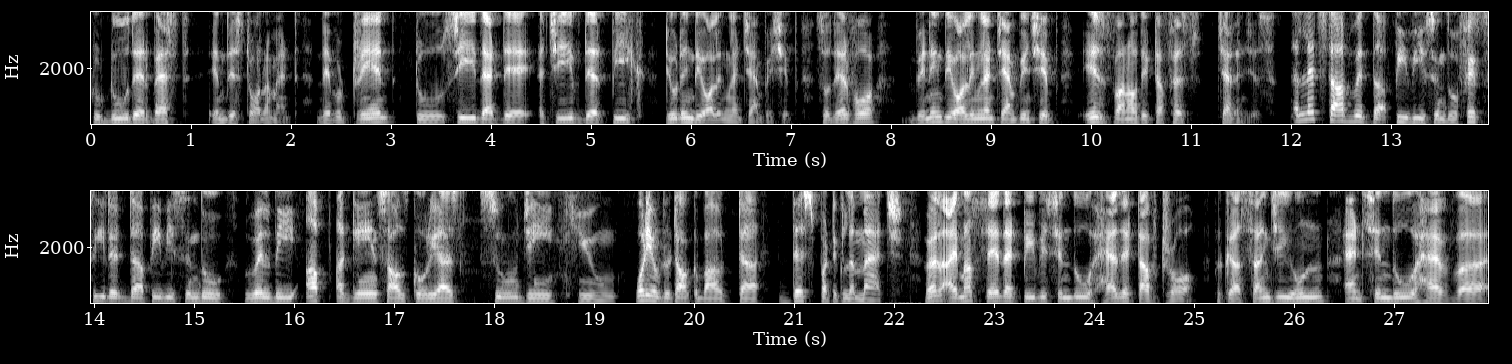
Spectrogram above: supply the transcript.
to do their best in this tournament they would train to see that they achieve their peak during the All England Championship. So, therefore, winning the All England Championship is one of the toughest challenges. Uh, let's start with the PV Sindhu. Fifth seeded uh, PV Sindhu will be up against South Korea's Sung Ji Hyun. What do you have to talk about uh, this particular match? Well, I must say that PV Sindhu has a tough draw because Sung Ji Hyun and Sindhu have, uh,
